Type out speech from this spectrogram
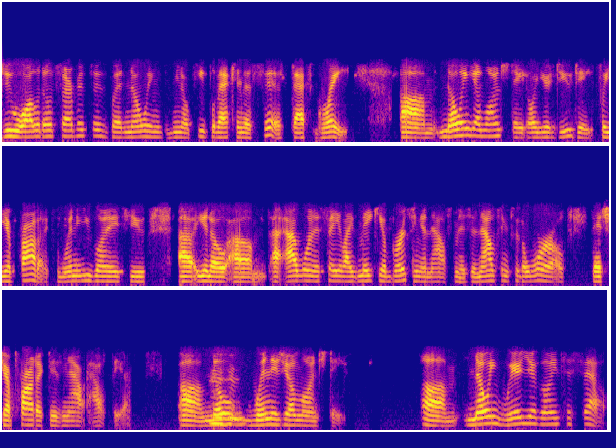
do all of those services, but knowing you know people that can assist, that's great um, knowing your launch date or your due date for your product. When are you going to, uh, you know, um, I, I want to say like make your birthing announcements, announcing to the world that your product is now out there. Um, know mm-hmm. when is your launch date. Um, knowing where you're going to sell.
